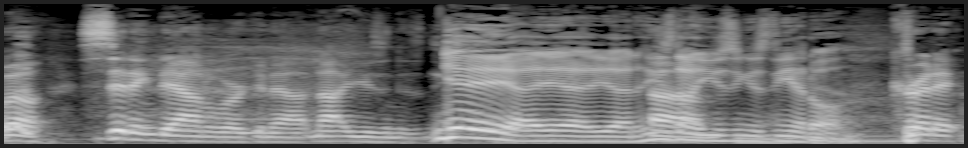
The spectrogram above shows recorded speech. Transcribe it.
Well, sitting down working out, not using his yeah, yeah, yeah, yeah. He's not Um, using his knee at all. credit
